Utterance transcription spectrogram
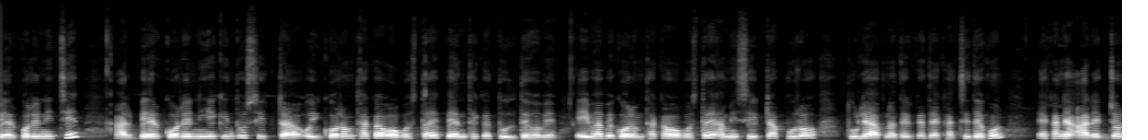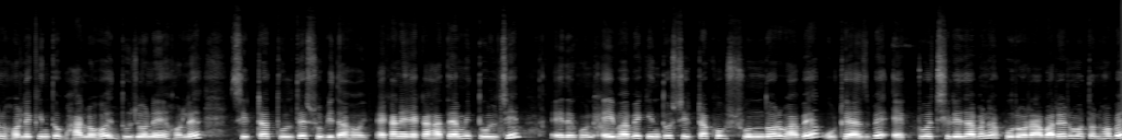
বের করে নিচ্ছি। আর বের করে নিয়ে কিন্তু সিটটা ওই গরম থাকা অবস্থায় প্যান থেকে তুলতে হবে। এইভাবে গরম থাকা অবস্থায় আমি সিটটা পুরো তুলে আপনাদেরকে দেখাচ্ছি। দেখুন, এখানে আরেকজন হলে কিন্তু ভালো হয়, দুজনে হলে সিটটা তুলতে সুবিধা হয়। এখানে একা হাতে আমি তুলছি। এই দেখুন, এইভাবে কিন্তু সিটটা খুব সুন্দরভাবে উঠে আসবে, একটুও ছিঁড়ে যাবে না, পুরো রাবারের মতন হবে।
